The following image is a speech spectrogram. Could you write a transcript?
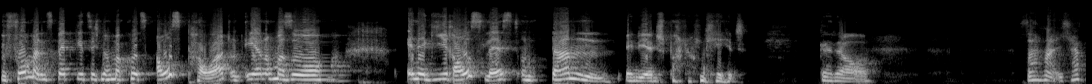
bevor man ins Bett geht, sich nochmal kurz auspowert und eher nochmal so Energie rauslässt und dann in die Entspannung geht. Genau. Sag mal, ich habe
